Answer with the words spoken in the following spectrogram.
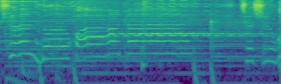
春暖花开，这是我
